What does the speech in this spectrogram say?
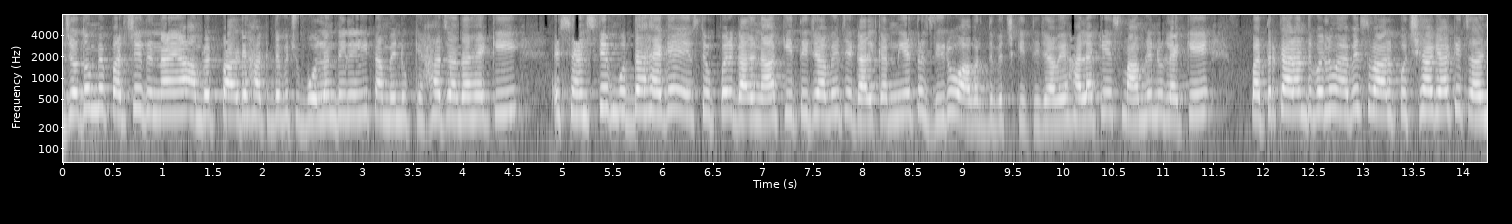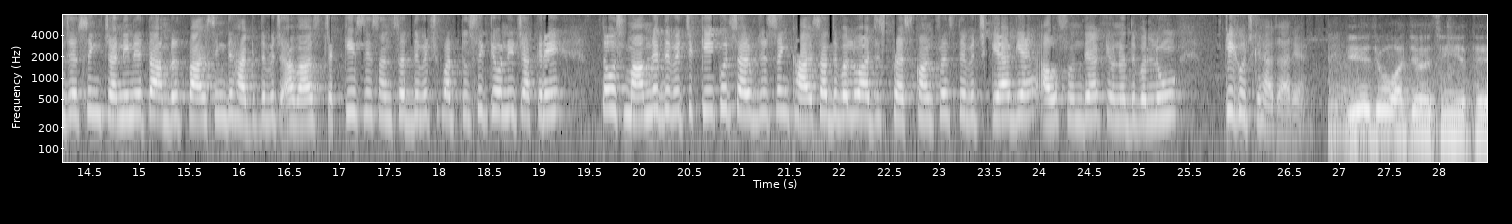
ਜਦੋਂ ਮੈਂ ਪਰਚੇ ਦਿੰਨਾ ਆ ਅੰਮ੍ਰਿਤਪਾਲ ਦੇ ਹੱਕ ਦੇ ਵਿੱਚ ਬੋਲਣ ਦੇ ਲਈ ਤਾਂ ਮੈਨੂੰ ਕਿਹਾ ਜਾਂਦਾ ਹੈ ਕਿ ਇਹ ਸੈਂਸਿਟਿਵ ਮੁੱਦਾ ਹੈਗਾ, ਇਸ ਦੇ ਉੱਪਰ ਗੱਲ ਨਾ ਕੀਤੀ ਜਾਵੇ, ਜੇ ਗੱਲ ਕਰਨੀ ਹੈ ਤਾਂ ਜ਼ੀਰੋ ਆਵਰ ਦੇ ਵਿੱਚ ਕੀਤੀ ਜਾਵੇ। ਹਾਲਾਂਕਿ ਇਸ ਮਾਮਲੇ ਨੂੰ ਲੈ ਕੇ ਪੱਤਰਕਾਰਾਂ ਦੇ ਵੱਲੋਂ ਇਹ ਸਵਾਲ ਪੁੱਛਿਆ ਗਿਆ ਕਿ ਚਰਨਜੀਤ ਸਿੰਘ ਚੰਨੀ ਨੇ ਤਾਂ ਅੰਮ੍ਰਿਤਪਾਲ ਸਿੰਘ ਦੇ ਹੱਕ ਦੇ ਵਿੱਚ ਆਵਾਜ਼ ਚੱਕੀ ਸੀ ਸੰਸਦ ਦੇ ਵਿੱਚ, ਪਰ ਤੁਸੀਂ ਕਿਉਂ ਨਹੀਂ ਚੱਕ ਰਹੇ? ਤਾਂ ਉਸ ਮਾਮਲੇ ਦੇ ਵਿੱਚ ਕੀ ਕੁਝ ਸਰਬਜੀਤ ਸਿੰਘ ਖਾਲਸਾ ਦੇ ਵੱਲੋਂ ਅੱਜ ਇਸ ਪ੍ਰੈਸ ਕਾਨਫਰੰਸ ਦੇ ਵਿੱਚ ਕਿਹਾ ਗਿਆ ਆਓ ਸੁਣਦੇ ਹਾਂ ਕਿ ਉਹਨਾਂ ਦੇ ਵੱਲੋਂ ਕੀ ਕੁਝ ਕਿਹਾ ਜਾ ਰਿਹਾ ਹੈ। ਇਹ ਜੋ ਅੱਜ ਅਸੀਂ ਇੱਥੇ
